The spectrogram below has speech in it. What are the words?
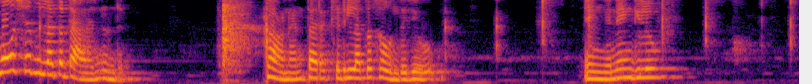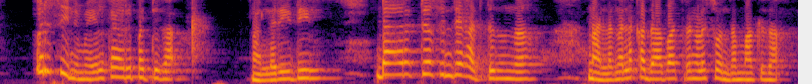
മോശമില്ലാത്ത ടാലന്റ് ഉണ്ട്. കാണാൻ തരക്കേടില്ലാത്ത സൗന്ദര്യവും. എങ്ങനെയെങ്കിലും ഒരു സിനിമയിൽ കയറി പറ്റുക. നല്ല രീതിയിൽ ഡയറക്ടേഴ്സിന്റെ അടുത്ത് നിന്ന് നല്ല നല്ല കഥാപാത്രങ്ങളെ സ്വന്തമാക്കുക.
